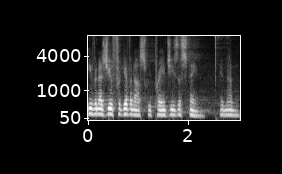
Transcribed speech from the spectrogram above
even as you've forgiven us. We pray in Jesus' name. Amen.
